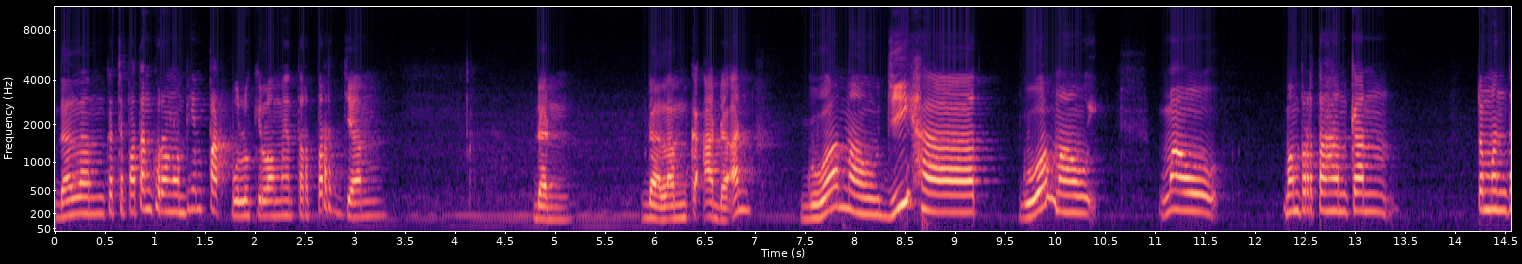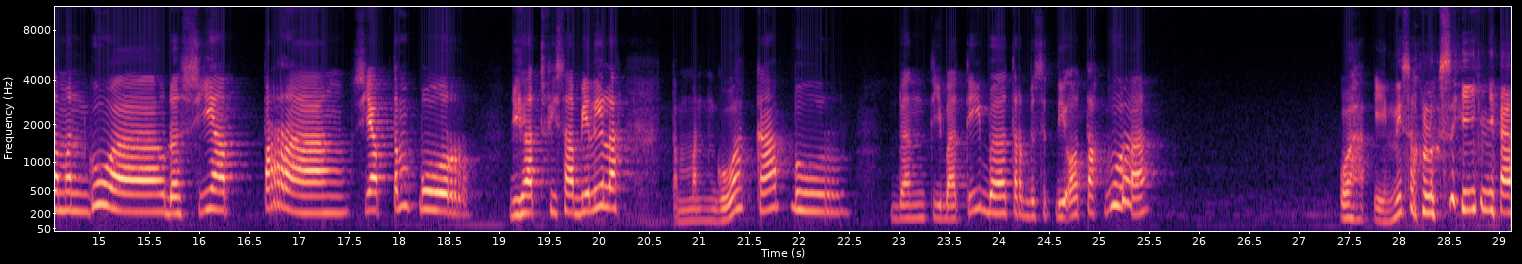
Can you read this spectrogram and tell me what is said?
dalam kecepatan kurang lebih 40 km per jam. Dan dalam keadaan gua mau jihad gua mau mau mempertahankan teman-teman gua udah siap perang siap tempur jihad visabilillah temen gua kabur dan tiba-tiba terbesit di otak gua. Wah ini solusinya.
